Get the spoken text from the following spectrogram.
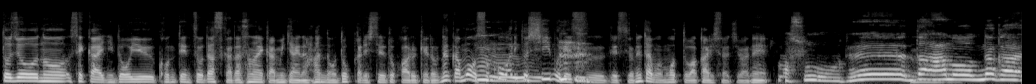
ト上の世界にどういうコンテンツを出すか出さないかみたいな判断をどっかでしてるとこあるけど、なんかもうそこ割とシームレスですよね、多分もっと若い人たちはね。まあそうね。だ、あの、なんか、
